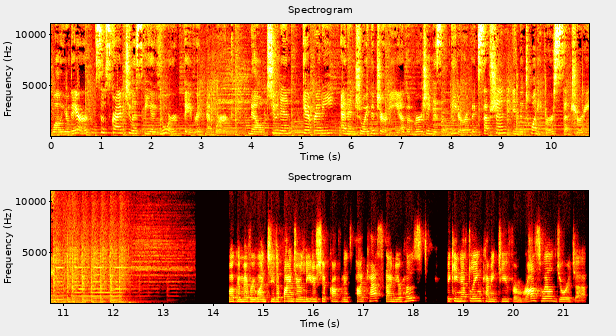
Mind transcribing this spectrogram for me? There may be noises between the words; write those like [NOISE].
While you're there, subscribe to us via your favorite network. Now, tune in, get ready, and enjoy the journey of emerging as a leader of exception in the 21st century. Welcome, everyone, to the Find Your Leadership Confidence podcast. I'm your host, Vicki Nedling, coming to you from Roswell, Georgia.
